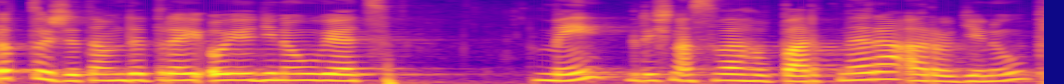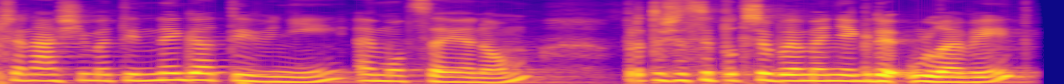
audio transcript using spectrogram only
Protože tam jde prej o jedinou věc. My, když na svého partnera a rodinu přenášíme ty negativní emoce jenom, protože si potřebujeme někde ulevit,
